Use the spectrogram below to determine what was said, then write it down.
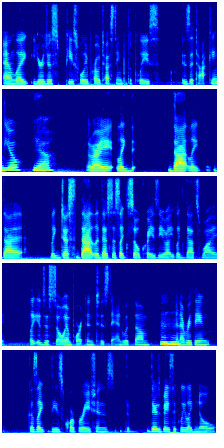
And like you're just peacefully protesting, but the police is attacking you, Yeah. right? Like th- that, like that, like just that, like that's just like so crazy, right? Like that's why, like it's just so important to stand with them Mm-hmm. and everything because like these corporations th- there's basically like no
